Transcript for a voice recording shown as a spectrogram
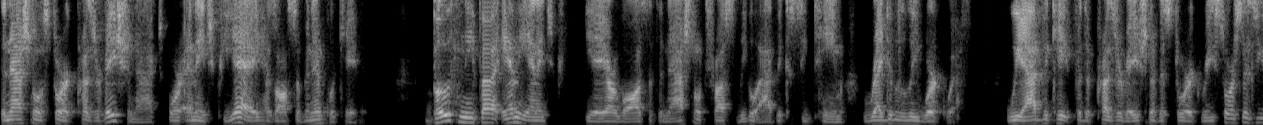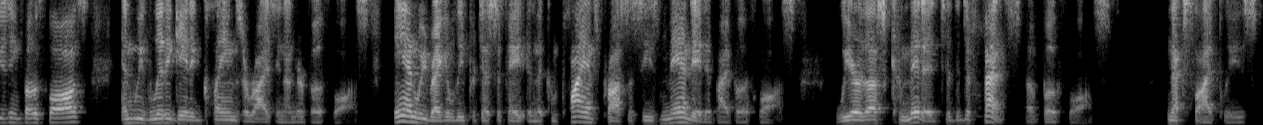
the National Historic Preservation Act, or NHPA, has also been implicated. Both NEPA and the NHPA are laws that the National Trust Legal Advocacy Team regularly work with. We advocate for the preservation of historic resources using both laws, and we've litigated claims arising under both laws. And we regularly participate in the compliance processes mandated by both laws. We are thus committed to the defense of both laws. Next slide, please.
